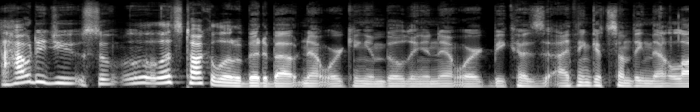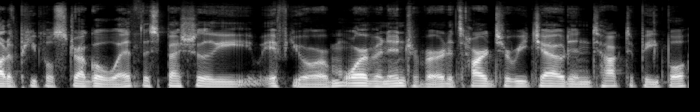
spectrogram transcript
How did you? So let's talk a little bit about networking and building a network because I think it's something that a lot of people struggle with, especially if you're more of an introvert. It's hard to reach out and talk to people.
